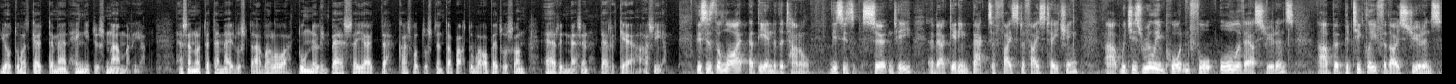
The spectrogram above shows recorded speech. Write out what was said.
joutuvat käyttämään hengitysnaamaria. Hän sanoi, että tämä edustaa valoa tunnelin päässä ja että kasvotusten tapahtuva opetus on äärimmäisen tärkeä asia. This is the light at the end of the tunnel. This is certainty about getting back to face to face teaching, uh, which is really important for all of our students, but particularly for those students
